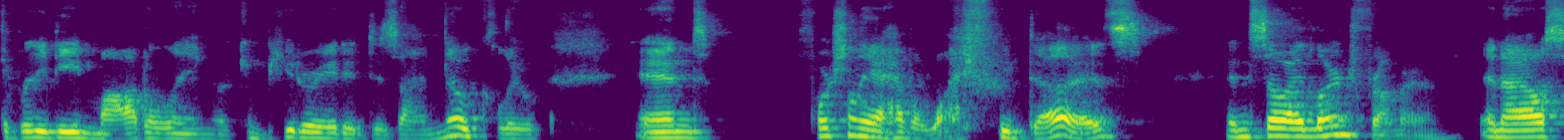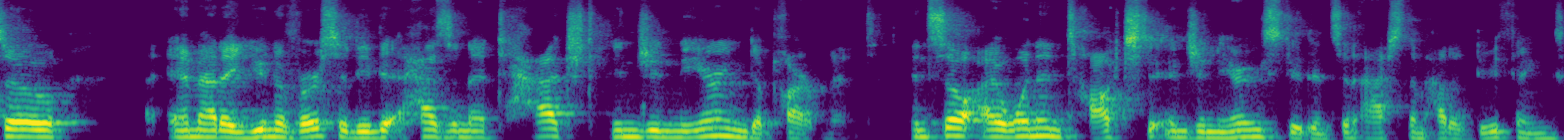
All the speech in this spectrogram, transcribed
3D modeling or computer aided design, no clue. And fortunately, I have a wife who does. And so I learned from her. And I also am at a university that has an attached engineering department. And so I went and talked to engineering students and asked them how to do things.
